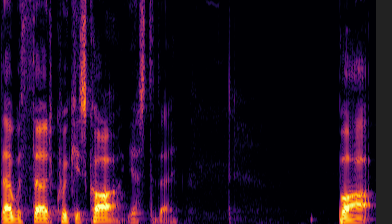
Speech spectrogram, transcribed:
they were third quickest car yesterday. But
